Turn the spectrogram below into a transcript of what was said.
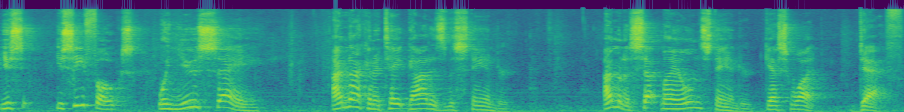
You see, you see, folks, when you say, I'm not going to take God as the standard, I'm going to set my own standard, guess what? Death.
